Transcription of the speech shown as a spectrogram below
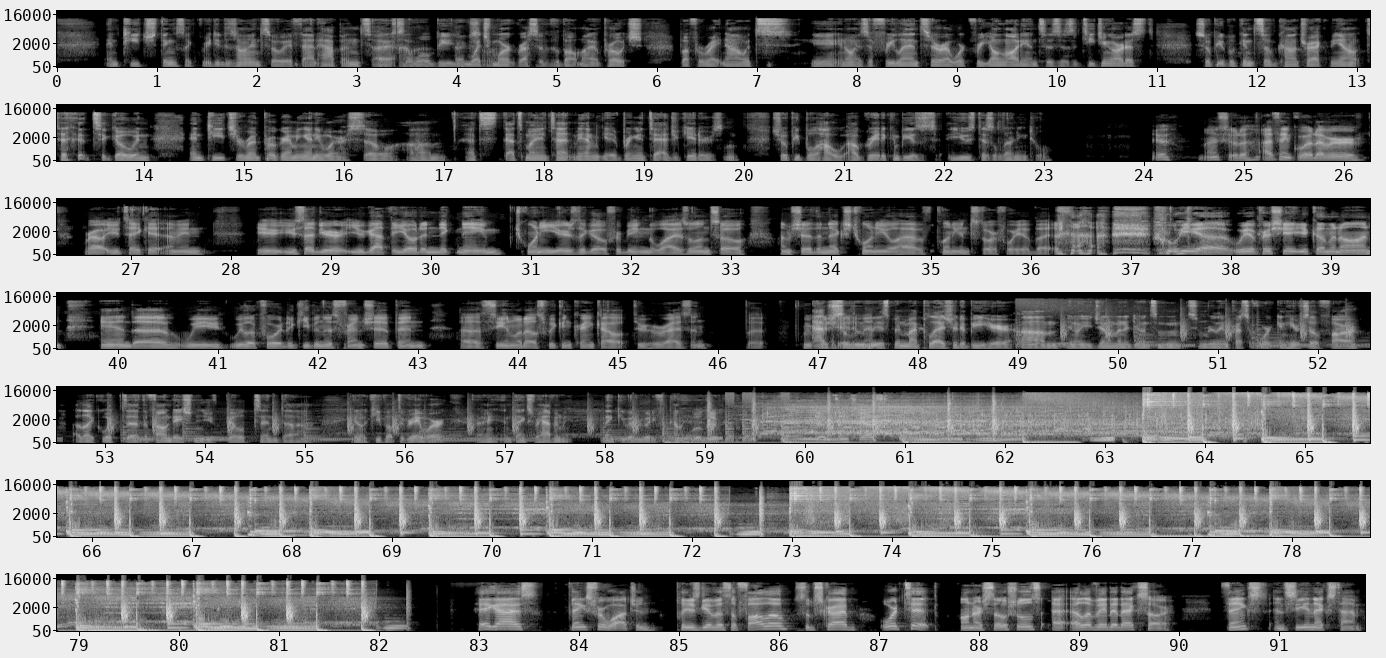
and teach things like 3D design. So if that happens, I, I, will be Excellent. much more aggressive about my approach. But for right now, it's you know as a freelancer i work for young audiences as a teaching artist so people can subcontract me out to, to go and and teach or run programming anywhere so um, that's that's my intent man Get, bring it to educators and show people how how great it can be as used as a learning tool yeah nice Yoda. i think whatever route you take it i mean you you said you're you got the Yoda nickname 20 years ago for being the wise one, so I'm sure the next 20 you'll have plenty in store for you. But we uh we appreciate you coming on, and uh, we we look forward to keeping this friendship and uh, seeing what else we can crank out through Horizon. But Absolutely, it, has been my pleasure to be here. Um, you know, you gentlemen are doing some some really impressive work in here so far. I like what uh, the foundation you've built, and uh, you know, keep up the great work, right? And thanks for having me. Thank you, everybody, for coming. We'll do. Yep, thanks, guys. Thanks for watching. Please give us a follow, subscribe, or tip on our socials at Elevated XR. Thanks and see you next time.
